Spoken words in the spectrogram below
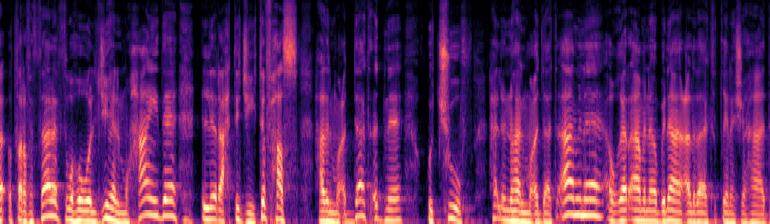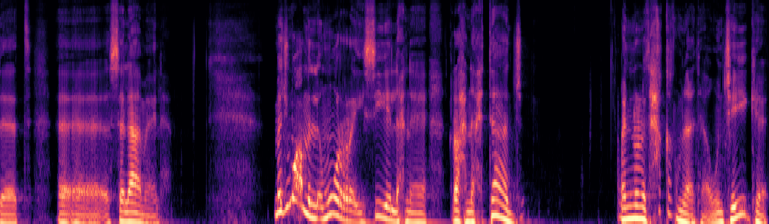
الطرف الثالث وهو الجهة المحايدة اللي راح تجي تفحص هذه المعدات عندنا وتشوف هل إنه هالمعدات آمنة أو غير آمنة وبناء على ذلك تعطينا شهادة سلامة لها مجموعة من الأمور الرئيسية اللي إحنا راح نحتاج أنه نتحقق من عندها ونشيكها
